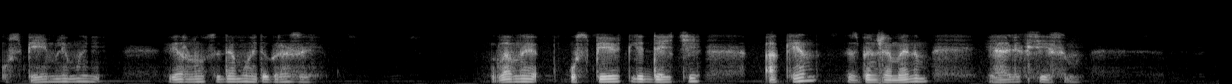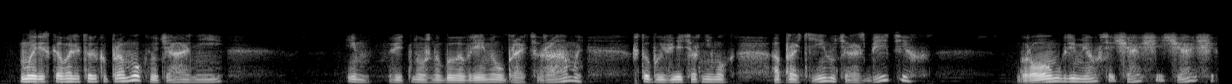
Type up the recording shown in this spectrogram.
Успеем ли мы вернуться домой до грозы? Главное, успеют ли дойти Акен с Бенджаменом и Алексисом? Мы рисковали только промокнуть, а они... Им ведь нужно было время убрать рамы, чтобы ветер не мог опрокинуть и разбить их. Гром гремел все чаще и чаще.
